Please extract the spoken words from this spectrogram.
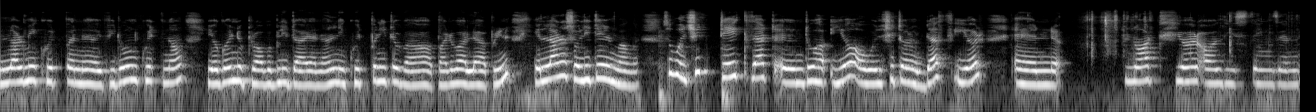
எல்லாருமே குவிட் பண்ணு. If you don't quit now you're going to probably die அதனால் நீ குவிட் பண்ணிட்டு வா பரவாயில்ல அப்படின்னு எல்லாரும் சொல்லிகிட்டே இருந்தாங்க so will she take that into ear or will she turn deaf ear and not hear all these things and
